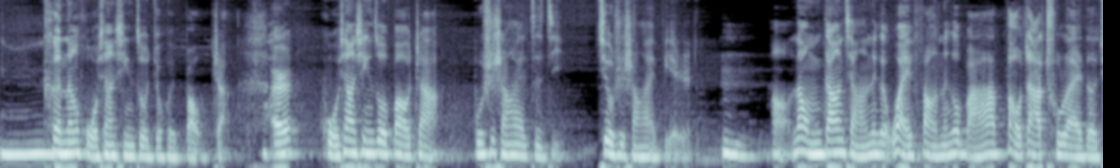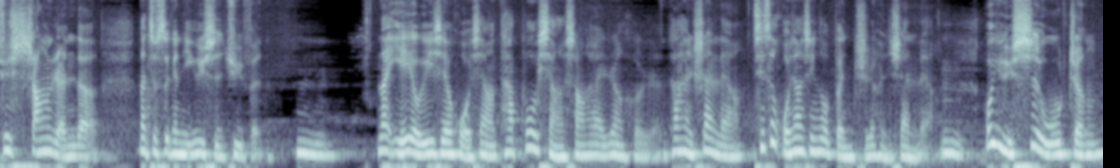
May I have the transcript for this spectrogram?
嗯，可能火象星座就会爆炸，而火象星座爆炸不是伤害自己。就是伤害别人，嗯，好，那我们刚刚讲的那个外放，能够把它爆炸出来的，去伤人的，那就是跟你玉石俱焚，嗯，那也有一些火象，他不想伤害任何人，他很善良。其实火象星座本质很善良，嗯，我与世无争，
